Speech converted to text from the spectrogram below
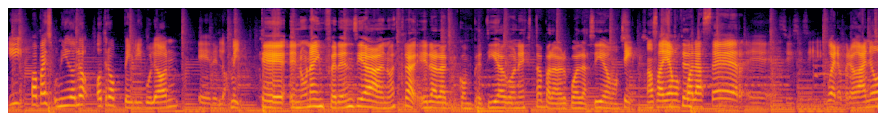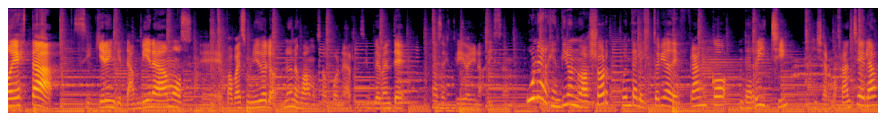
y Papá es un ídolo, otro peliculón eh, del 2000. Que en una inferencia nuestra era la que competía con esta para ver cuál hacíamos. Sí, no sabíamos ¿Viste? cuál hacer. eh, sí, sí, sí. Bueno, pero ganó esta. Si quieren que también hagamos eh, Papá es un ídolo, no nos vamos a poner. Simplemente nos escriben y nos dicen. Un argentino en Nueva York cuenta la historia de Franco de Ricci, Guillermo Franchella,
